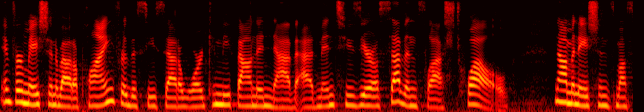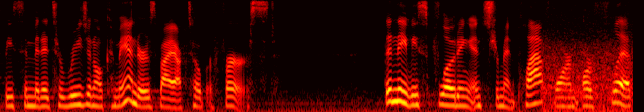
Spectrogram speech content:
Information about applying for the CSAD award can be found in NAVADMIN 207-12. Nominations must be submitted to regional commanders by October 1st. The Navy's Floating Instrument Platform, or FLIP,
